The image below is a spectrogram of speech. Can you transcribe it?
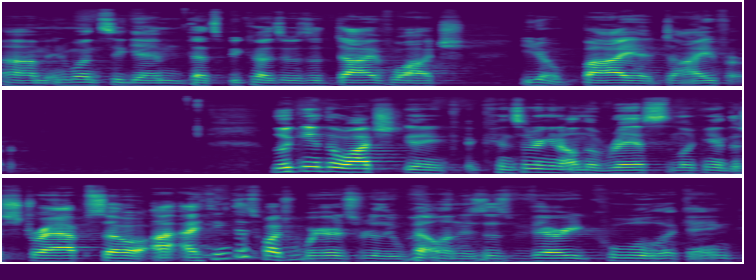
Um, and once again, that's because it was a dive watch, you know, by a diver. Looking at the watch, uh, considering it on the wrist and looking at the strap, so I, I think this watch wears really well and is just very cool looking.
